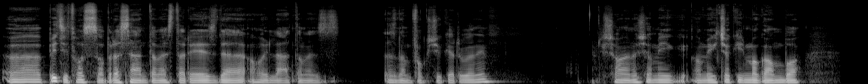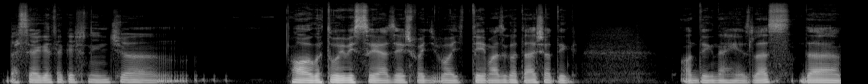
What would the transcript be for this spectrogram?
Uh, picit hosszabbra szántam ezt a részt, de ahogy látom, ez, ez nem fog sikerülni. Sajnos, amíg, amíg csak így magamba beszélgetek, és nincs uh, hallgatói visszajelzés vagy, vagy témázgatás, addig, addig nehéz lesz, de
